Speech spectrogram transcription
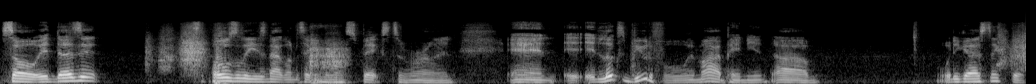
So it doesn't supposedly is not going to take million specs to run, and it, it looks beautiful in my opinion. Um, what do you guys think? There?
